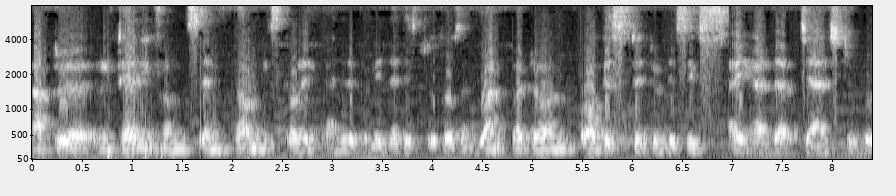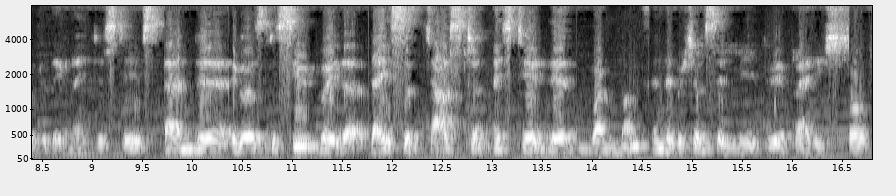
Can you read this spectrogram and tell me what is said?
after retiring from St. Dominic's College, Kanjirapalli, that is 2001. But on August 26, I had the chance to go to the United States and uh, I was received by the Diocese of Charleston. I stayed there one month and the bishop sent me to a parish of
